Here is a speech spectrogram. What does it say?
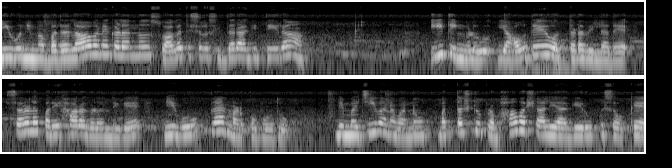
ನೀವು ನಿಮ್ಮ ಬದಲಾವಣೆಗಳನ್ನು ಸ್ವಾಗತಿಸಲು ಸಿದ್ಧರಾಗಿದ್ದೀರಾ? ಈ ತಿಂಗಳು ಯಾವುದೇ ಒತ್ತಡವಿಲ್ಲದೆ ಸರಳ ಪರಿಹಾರಗಳೊಂದಿಗೆ ನೀವು ಪ್ಲ್ಯಾನ್ ಮಾಡ್ಕೋಬೋದು. ನಿಮ್ಮ ಜೀವನವನ್ನು ಮತ್ತಷ್ಟು ಪ್ರಭಾವಶಾಲಿಯಾಗಿ ರೂಪಿಸೋಕೆ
